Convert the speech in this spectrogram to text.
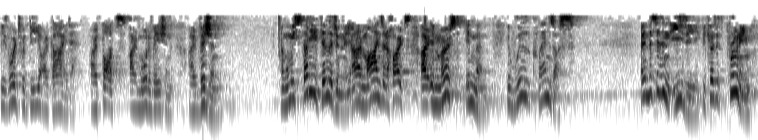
these words would be our guide, our thoughts, our motivation, our vision. And when we study it diligently, our minds and hearts are immersed in them, it will cleanse us. And this isn't easy because it's pruning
